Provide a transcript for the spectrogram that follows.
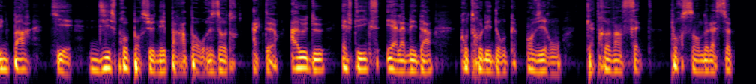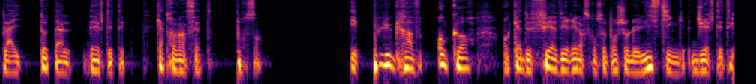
Une part qui est disproportionnée par rapport aux autres acteurs. À eux deux, FTX et Alameda contrôlaient donc environ 87% de la supply totale des FTT. 87%. Et plus grave encore en cas de fait avéré lorsqu'on se penche sur le listing du FTT.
